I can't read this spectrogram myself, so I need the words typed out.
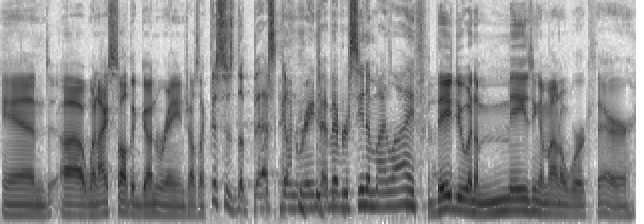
and uh, when i saw the gun range i was like this is the best gun range i've ever seen in my life. They do an amazing amount of work there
